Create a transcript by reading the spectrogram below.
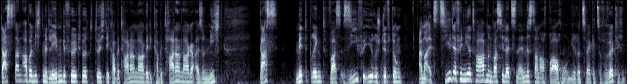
das dann aber nicht mit Leben gefüllt wird durch die Kapitalanlage, die Kapitalanlage also nicht das mitbringt, was sie für ihre Stiftung einmal als Ziel definiert haben und was sie letzten Endes dann auch brauchen, um ihre Zwecke zu verwirklichen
